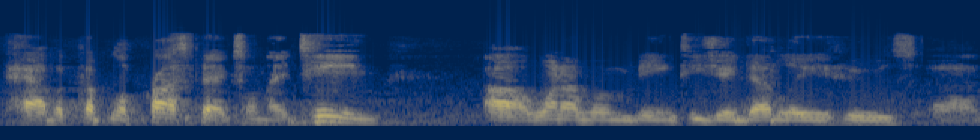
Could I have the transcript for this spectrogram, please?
have a couple of prospects on that team. Uh, one of them being TJ Dudley, who's uh,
